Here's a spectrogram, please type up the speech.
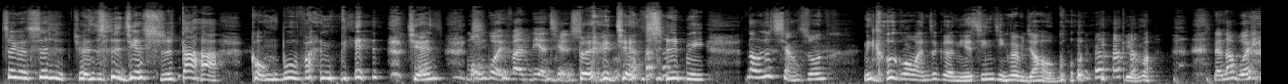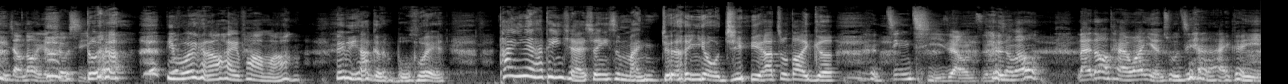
这个是全世界十大恐怖饭店前猛鬼饭店前对前十名。”那我就想说，你 Google 完这个，你的心情会比较好过一点吗？难道不会影响到你的休息？对啊，你不会感到害怕吗？Maybe 他可能不会。他因为他听起来声音是蛮觉得很有趣，他做到一个很惊奇这样子，没想到来到台湾演出，竟然还可以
